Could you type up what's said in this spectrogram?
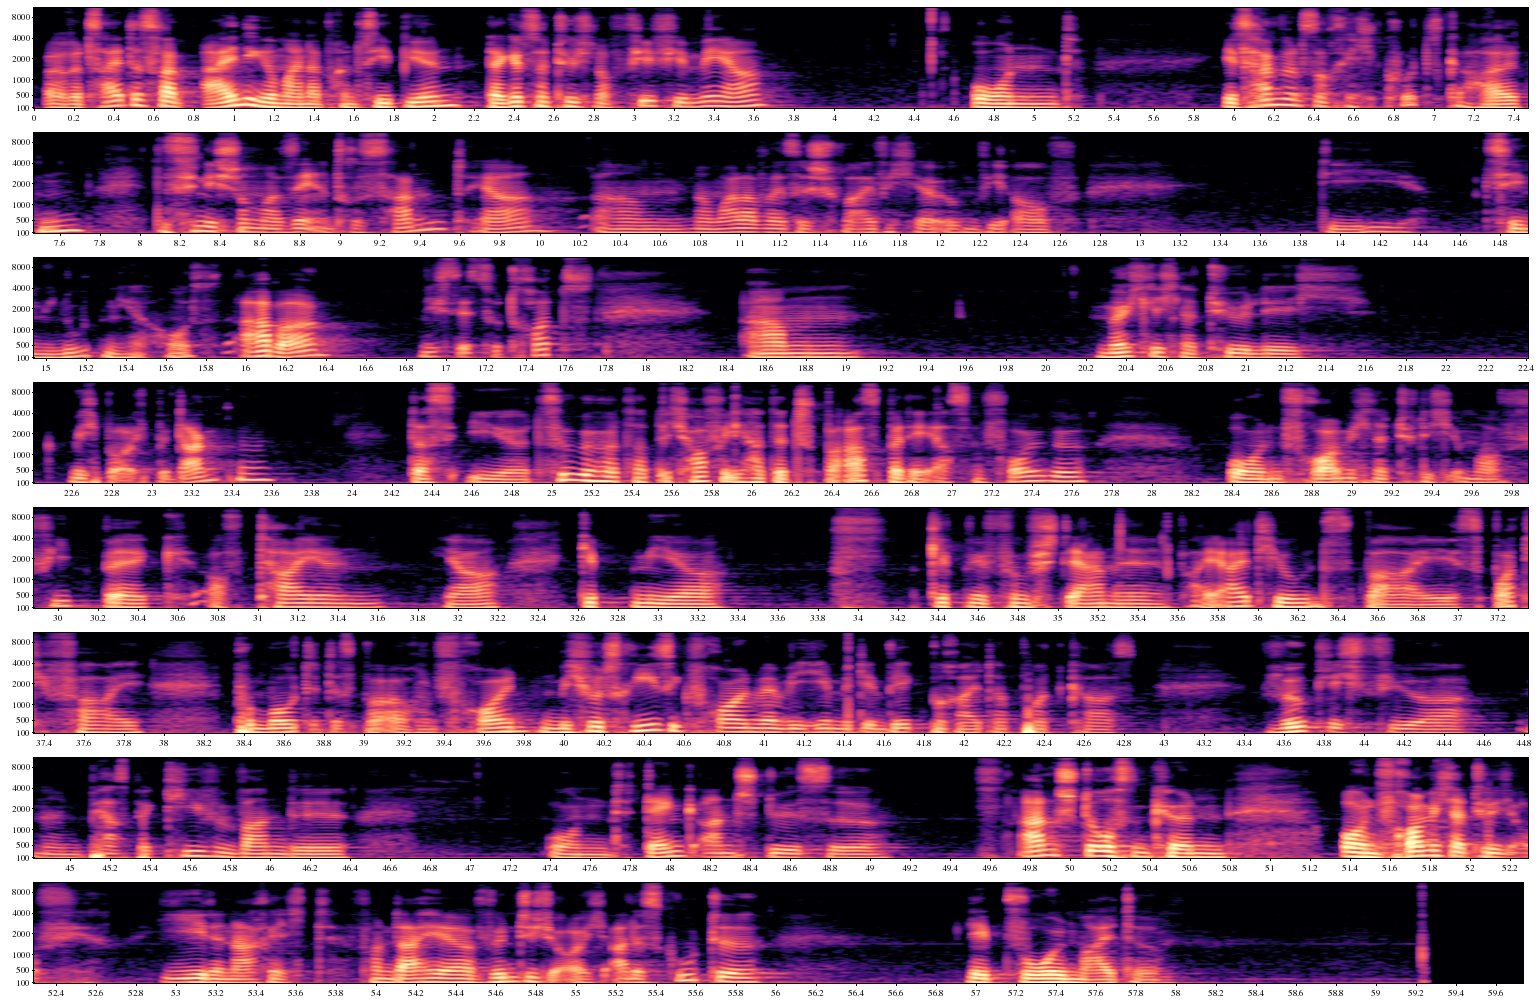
eure Zeit. Das waren einige meiner Prinzipien. Da gibt es natürlich noch viel, viel mehr. Und jetzt haben wir uns noch recht kurz gehalten. Das finde ich schon mal sehr interessant. Ja, ähm, normalerweise schweife ich ja irgendwie auf die 10 Minuten hier aus. Aber nichtsdestotrotz ähm, möchte ich natürlich mich bei euch bedanken, dass ihr zugehört habt. Ich hoffe, ihr hattet Spaß bei der ersten Folge und freue mich natürlich immer auf Feedback, auf Teilen. Ja, gebt mir, gebt mir fünf Sterne bei iTunes, bei Spotify, promotet es bei euren Freunden. Mich würde es riesig freuen, wenn wir hier mit dem Wegbereiter Podcast wirklich für einen Perspektivenwandel und Denkanstöße anstoßen können und freue mich natürlich auf jede Nachricht. Von daher wünsche ich euch alles Gute. Lebt wohl, Malte.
